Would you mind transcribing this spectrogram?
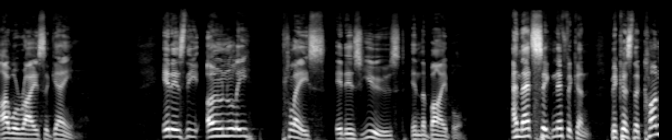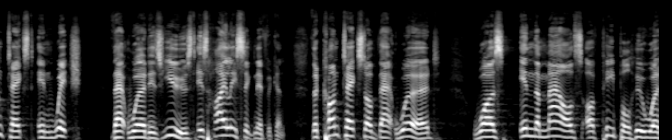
I will rise again. It is the only place it is used in the Bible. And that's significant because the context in which that word is used is highly significant. The context of that word was in the mouths of people who were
